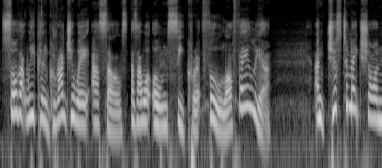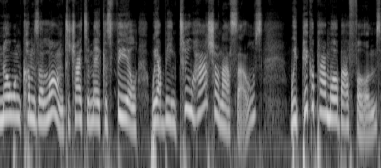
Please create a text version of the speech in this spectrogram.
so that we can graduate ourselves as our own secret fool or failure. And just to make sure no one comes along to try to make us feel we are being too harsh on ourselves, we pick up our mobile phones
